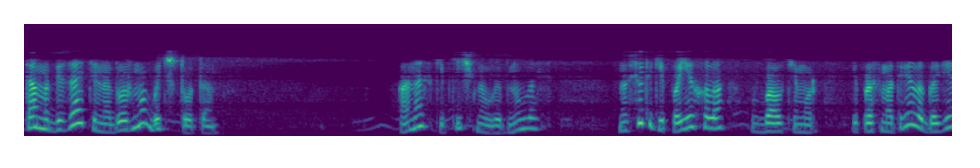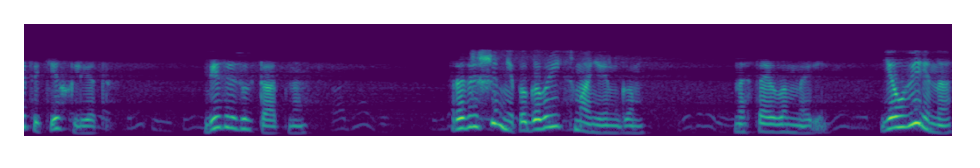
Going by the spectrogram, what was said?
Там обязательно должно быть что-то». Она скептично улыбнулась, но все-таки поехала в Балтимор и просмотрела газеты тех лет. Безрезультатно. «Разреши мне поговорить с Маннерингом», — настаивала Мэри. «Я уверена,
